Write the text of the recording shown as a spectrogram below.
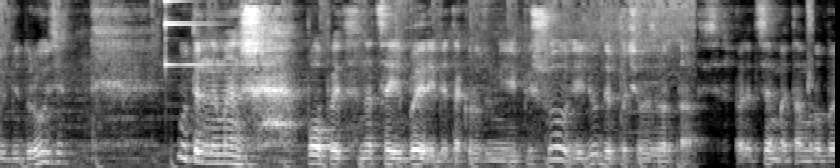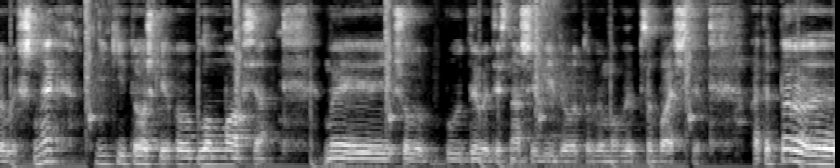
любі друзі. Ну, Тим не менш, попит на цей виріб, я так розумію, пішов, і люди почали звертатися. Перед цим ми там робили шнек, який трошки обламався. Ми, якщо ви дивитесь наше відео, то ви могли б це бачити. А тепер е,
